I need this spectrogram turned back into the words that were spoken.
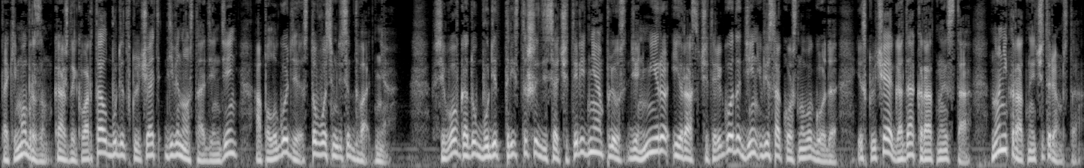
Таким образом, каждый квартал будет включать 91 день, а полугодие — 182 дня. Всего в году будет 364 дня плюс День мира и раз в 4 года День високосного года, исключая года кратные 100, но не кратные 400.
